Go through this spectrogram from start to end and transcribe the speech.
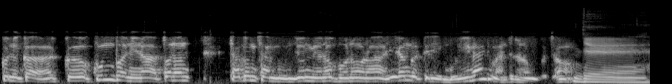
그러니까 그 군번이나 또는 자동차 운전면허 번호나 이런 것들이 무인하게 만들어 놓은 거죠. 네.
